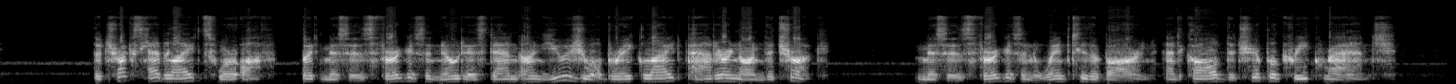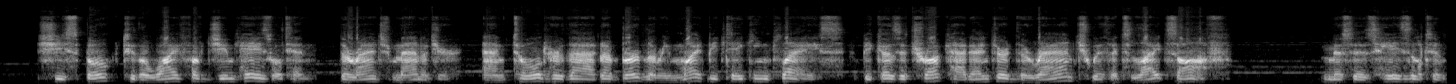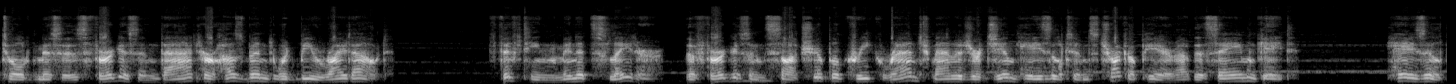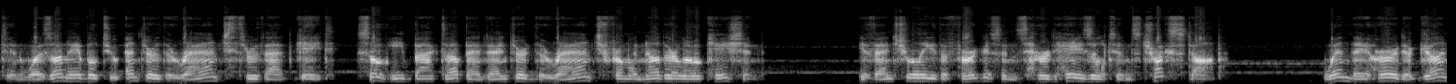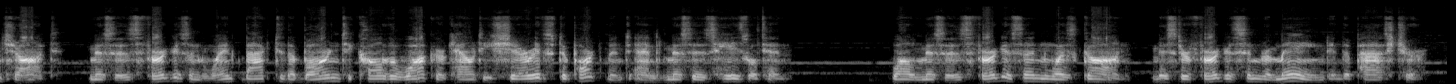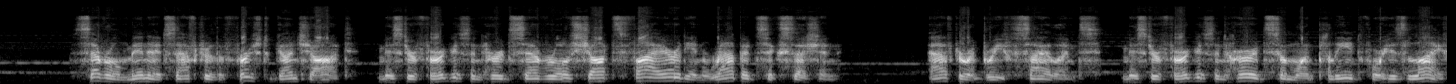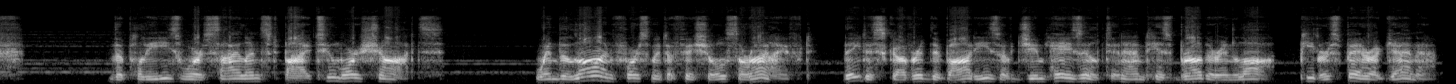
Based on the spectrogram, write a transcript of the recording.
The truck's headlights were off, but Mrs. Ferguson noticed an unusual brake light pattern on the truck. Mrs. Ferguson went to the barn and called the Triple Creek Ranch. She spoke to the wife of Jim Hazelton, the ranch manager, and told her that a burglary might be taking place because a truck had entered the ranch with its lights off. Mrs. Hazelton told Mrs. Ferguson that her husband would be right out. Fifteen minutes later, the Fergusons saw Triple Creek Ranch manager Jim Hazelton's truck appear at the same gate. Hazelton was unable to enter the ranch through that gate, so he backed up and entered the ranch from another location. Eventually the Fergusons heard Hazelton's truck stop. When they heard a gunshot, Mrs. Ferguson went back to the barn to call the Walker County Sheriff's Department and Mrs. Hazelton. While Mrs. Ferguson was gone, Mr. Ferguson remained in the pasture. Several minutes after the first gunshot, Mr. Ferguson heard several shots fired in rapid succession. After a brief silence, Mr. Ferguson heard someone plead for his life. The pleas were silenced by two more shots. When the law enforcement officials arrived, they discovered the bodies of Jim Hazelton and his brother-in-law, Peter Sparagana.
